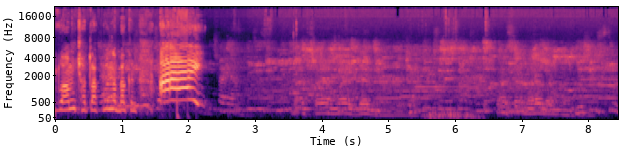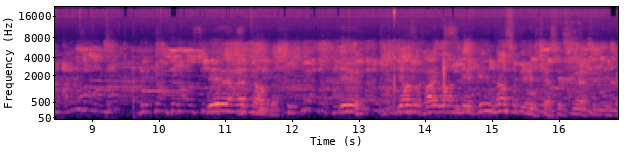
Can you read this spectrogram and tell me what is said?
Dudağımın çatlaklığına bakın. Ay! Çaya. Ben sayamaya gelmiyorum. Ben seni evlenmem. Bir emet aldı. Bir yazık hayvan diye bir nasıl bir ilçesi sinetin gibi.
